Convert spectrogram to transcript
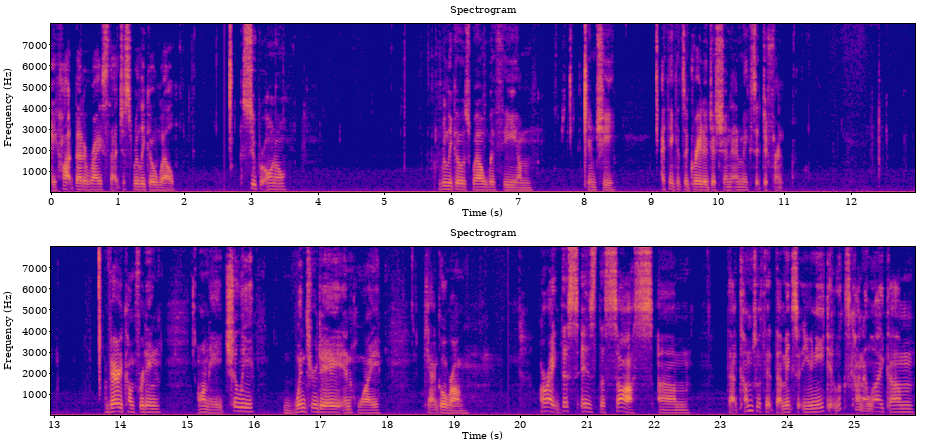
a hot bed of rice that just really go well. Super Ono really goes well with the um, kimchi. I think it's a great addition and makes it different. Very comforting on a chilly winter day in Hawaii. Can't go wrong. All right, this is the sauce um, that comes with it that makes it unique. It looks kind of like um,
